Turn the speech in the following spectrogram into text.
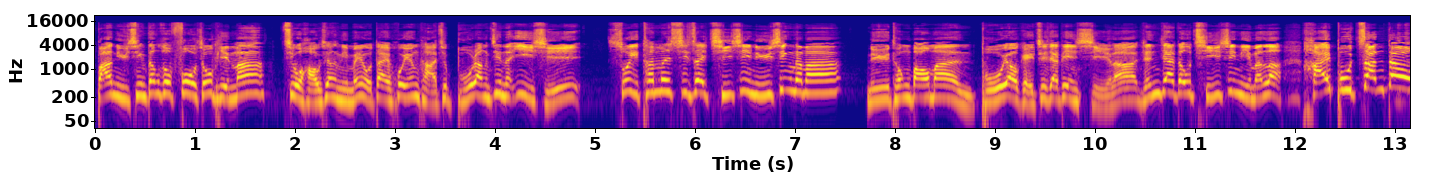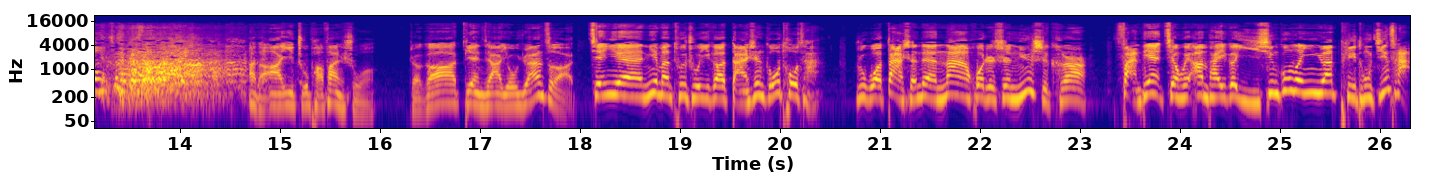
把女性当做附属品吗？就好像你没有带会员卡就不让进的一席，所以他们是在歧视女性的吗？”女同胞们，不要给这家店洗了，人家都歧视你们了，还不战斗？他的阿姨煮泡饭说：“这个店家有原则，建议你们推出一个单身狗套餐。如果单身的男或者是女食客，饭店将会安排一个异性工作人员陪同进餐，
